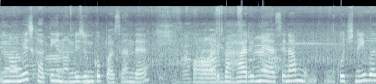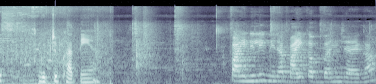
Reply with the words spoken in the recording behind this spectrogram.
नॉनवेज खाती हैं। नॉनवेज उनको पसंद है। और बाहर में ऐसे ना, कुछ नहीं, बस गुपचुप खाती हैं। फाइनली मेरा बाइक अब बन जाएगा।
